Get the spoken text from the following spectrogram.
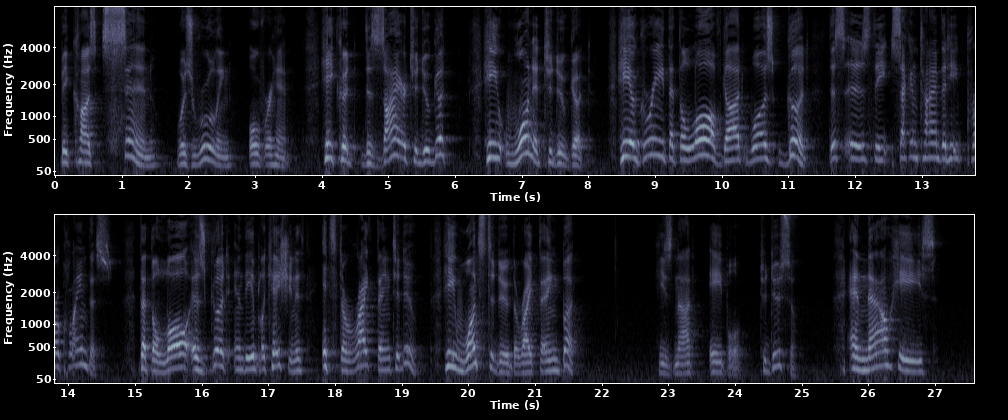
Because sin was ruling over him. He could desire to do good, he wanted to do good. He agreed that the law of God was good. This is the second time that he proclaimed this that the law is good, and the implication is it's the right thing to do. He wants to do the right thing, but he's not able to do so. And now he's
